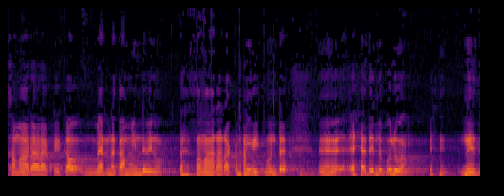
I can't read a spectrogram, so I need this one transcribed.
සමාරහරක් මැරණකම් ඉන්ඩ වෙනවා. සමහරහරක් නං ඉක්මට හැදෙන්න්න පුළුවන්. නේද.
